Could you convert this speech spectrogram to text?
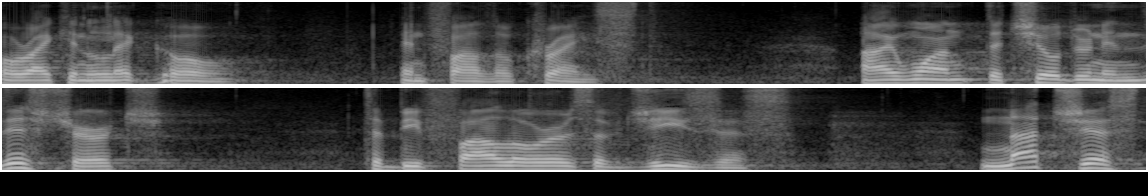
or I can let go and follow Christ. I want the children in this church to be followers of Jesus, not just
